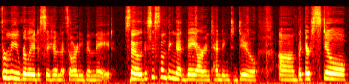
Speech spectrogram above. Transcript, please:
for me, really a decision that's already been made. So this is something that they are intending to do, um, but they're still,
